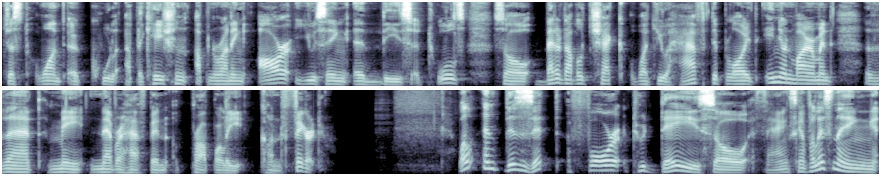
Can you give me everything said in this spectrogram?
just want a cool application up and running are using uh, these tools. So better double check what you have deployed in your environment environment that may never have been properly configured. Well, and this is it for today. So thanks again for listening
